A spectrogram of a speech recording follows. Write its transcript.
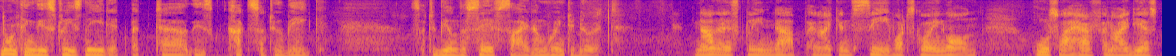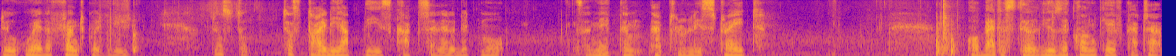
don't think these trees need it, but uh, these cuts are too big. So to be on the safe side, I'm going to do it. Now that it's cleaned up and I can see what's going on, also I have an idea as to where the front could be. Just to just tidy up these cuts a little bit more, so make them absolutely straight. Or better still, use a concave cutter.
